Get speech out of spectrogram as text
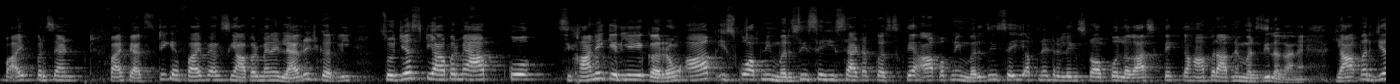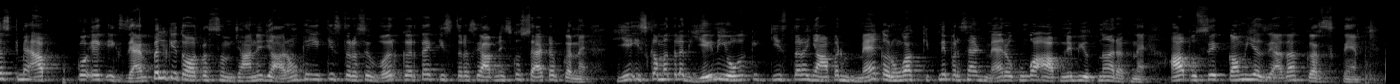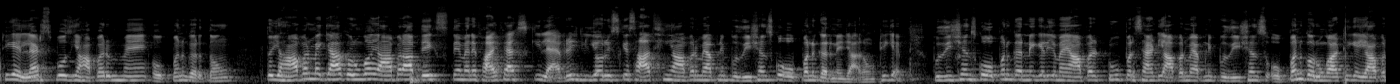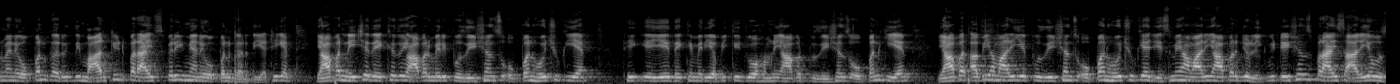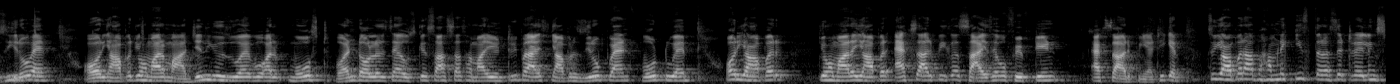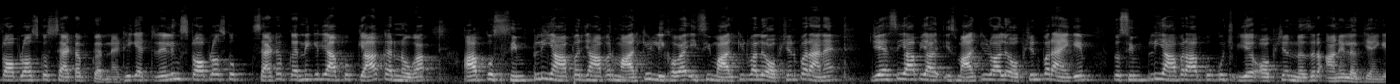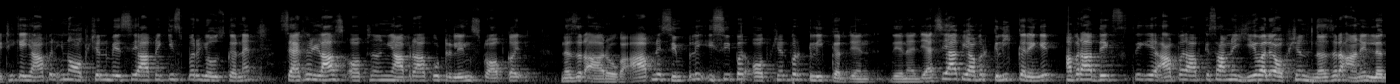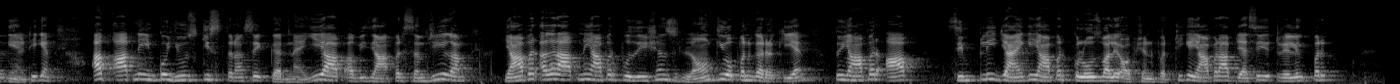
फाइव परसेंट फाइव एक्स ठीक है फाइव एक्स यहाँ पर मैंने लेवरेज कर ली सो जस्ट यहाँ पर मैं आपको सिखाने के लिए ये कर रहा हूँ। आप इसको अपनी मर्ज़ी से ही सेटअप कर सकते हैं। आप अपनी मर्ज़ी से ही अपने ट्रेलिंग स्टॉप को लगा सकते हैं। कहाँ पर आपने मर्ज़ी लगाना है। यहाँ पर जस्ट मैं आपको एक एग्ज़ाम्पल के तौर पर समझाने जा रहा हूँ कि ये किस तरह से वर्क करता है, किस तरह से आपने इसको सेटअप करना है। ये इसका मतलब ये नहीं होगा कि किस तरह यहाँ पर मैं करूँगा, कितने परसेंट मैं रखूँगा, आपने भी उतना रखना है। आप उससे कम या ज़्यादा कर सकते हैं। ठीक है लेट सपोज़ यहाँ पर मैं ओपन करता हूँ। तो यहाँ पर मैं क्या करूँगा? यहाँ पर आप देख सकते हैं मैंने फाइव एक्स की लेवरेज ली और इसके साथ ही यहाँ पर मैं अपनी पोजीशंस को ओपन करने जा रहा हूँ, ठीक है? पोजीशंस को ओपन करने के लिए मैं यहाँ पर टू परसेंट यहाँ पर मैं अपनी पोजीशंस ओपन करूँगा, ठीक है? यहाँ पर मैंने ओपन कर दी मार्केट प्राइस पर ही मैंने ओपन कर दिया, ठीक है? यहाँ पर नीचे देखे तो यहाँ पर मेरी पोजिशन ओपन हो चुकी है। ठीक है, ये देखिए मेरी अभी की जो हमने यहाँ पर पोजीशंस ओपन की है, यहाँ पर अभी हमारी ये पोजीशंस ओपन हो चुकी है, जिसमें हमारी यहाँ पर जो लिक्विटेशन प्राइस आ रही है वो ज़ीरो है और यहाँ पर जो हमारा मार्जिन यूज़ हुआ है वो ऑलमोस्ट वन डॉलर है, उसके साथ साथ हमारी एंट्री प्राइस यहाँ पर ज़ीरो पॉइंट फोर टू है और यहाँ पर जो हमारे यहाँ पर एक्स आर पी का साइज़ है वो फिफ्टीन एक्स आर पी है, ठीक है? तो यहाँ पर आप, हमने किस तरह से ट्रेलिंग स्टॉप लॉस को सेटअप करना है, ठीक है? ट्रेलिंग स्टॉप लॉस को सेटअप करने के लिए आपको क्या करना होगा? आपको सिंपली यहाँ पर जहाँ पर मार्केट लिखा हुआ है, इसी मार्केट वाले ऑप्शन पर आना है। जैसे ही आप इस मार्केट वाले ऑप्शन पर आएँगे तो सिंपली यहाँ पर आपको कुछ ये ऑप्शन नज़र आने लग जाएँगे, ठीक है? यहाँ पर इन ऑप्शन में से आपने किस पर यूज़ करना है? सेकंड लास्ट ऑप्शन यहाँ पर आपको ट्रेलिंग स्टॉप का नज़र आ रहा होगा। आपने सिंपली इसी पर ऑप्शन पर क्लिक कर देना है। जैसे आप यहाँ पर क्लिक करेंगे, यहाँ पर आप देख सकते हैं कि यहाँ पर आपके सामने ये वाले ऑप्शन नज़र आने लग गए हैं, ठीक है? अब आपने इनको यूज़ किस तरह से करना है, ये आप अभी यहाँ पर समझिएगा। यहाँ पर अगर आपने यहाँ पर पोजीशंस लॉन्ग की ओपन कर रखी है तो यहाँ पर आप सिंपली जाएँगे यहाँ पर क्लोज वाले ऑप्शन पर, ठीक है? यहाँ पर आप जैसे ट्रेलिंग पर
